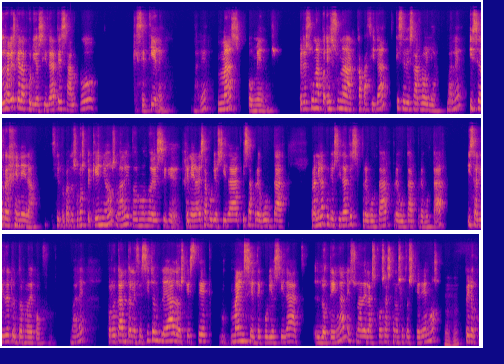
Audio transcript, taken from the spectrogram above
Tú sabes que la curiosidad es algo que se tiene, ¿vale? Más o menos, pero es una, es una capacidad que se desarrolla, ¿vale? Y se regenera. Es decir, cuando somos pequeños, ¿vale? Todo el mundo es, que genera esa curiosidad, esa pregunta. Para mí la curiosidad es preguntar, preguntar, preguntar y salir de tu entorno de confort, ¿vale? Por lo tanto, necesito empleados que este mindset de curiosidad lo tengan, es una de las cosas que nosotros queremos, pero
